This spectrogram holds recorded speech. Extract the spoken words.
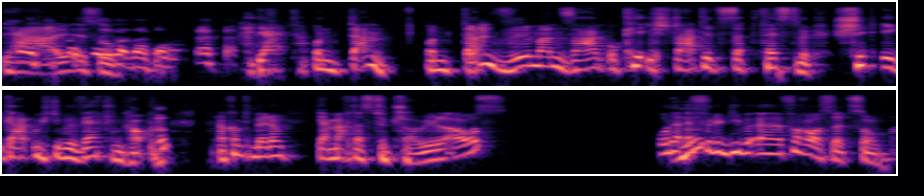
Ja, ist so. Ja, und dann, und dann will man sagen, okay, ich starte jetzt das Festival. Shit, egal, ob ich die Bewertung habe. Dann kommt die Meldung, ja, mach das Tutorial aus. Oder Mhm. erfülle die äh, Voraussetzung.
